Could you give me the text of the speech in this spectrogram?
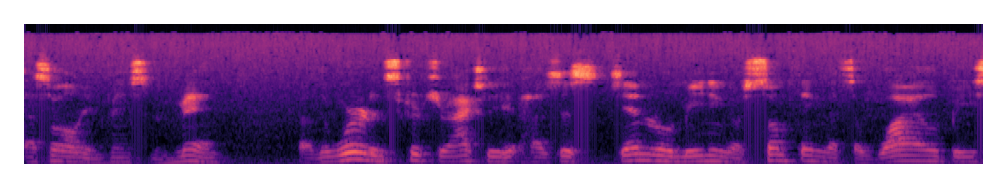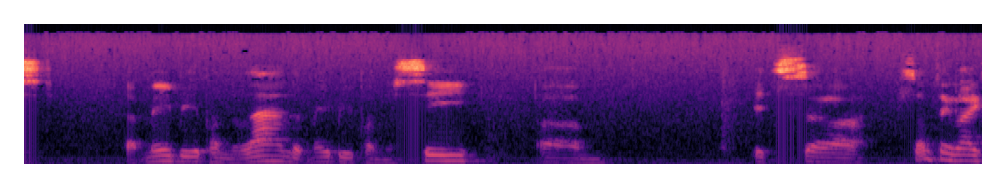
that's all the invention of men. Uh, the word in Scripture actually has this general meaning of something that's a wild beast that may be upon the land, that may be upon the sea. Um, it's uh, something like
